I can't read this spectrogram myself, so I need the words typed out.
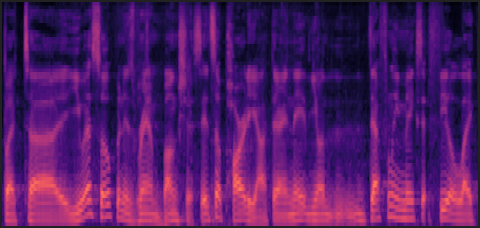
But uh, U.S. Open is rambunctious. It's a party out there, and they, you know, definitely makes it feel like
